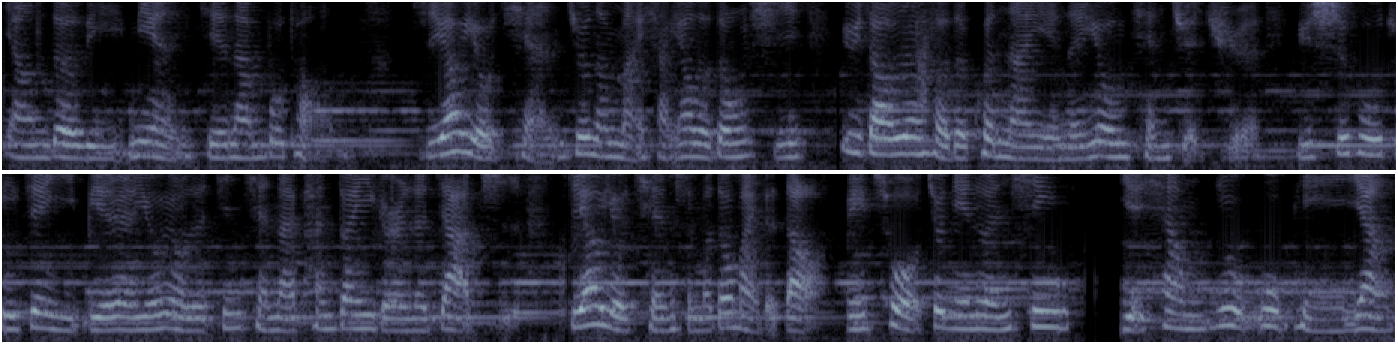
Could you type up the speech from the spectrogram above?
扬的理念截然不同。只要有钱就能买想要的东西，遇到任何的困难也能用钱解决。于是乎，逐渐以别人拥有的金钱来判断一个人的价值。只要有钱，什么都买得到。没错，就连人心也像物物品一样，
